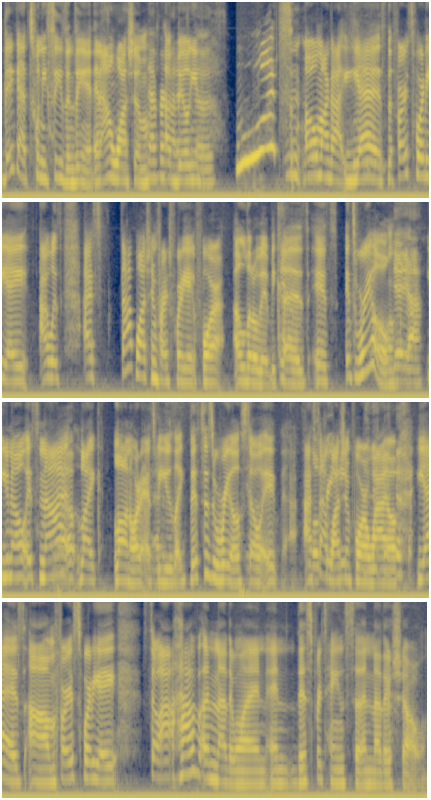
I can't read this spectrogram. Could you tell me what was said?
They got 20 seasons in, and I watch them Never a billion. What? Oh my God. Yes. The first 48, I was, I stopped watching First 48 for a little bit because it's, it's real. Yeah, yeah. You know, it's not Yep. like Law and Order SVU. Yes. Like this is real. So it, I stopped creepy. watching for a while. yes. Um, first 48. So I have another one, and this pertains to another show.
